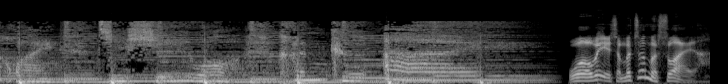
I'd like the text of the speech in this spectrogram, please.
坏，为什么这么帅呀？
